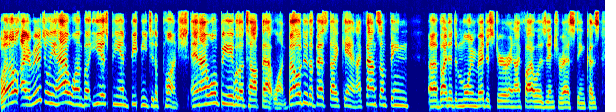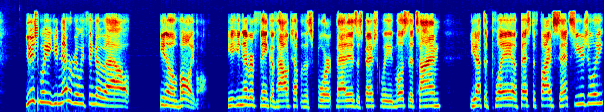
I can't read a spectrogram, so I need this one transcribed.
Well, I originally had one, but ESPN beat me to the punch, and I won't be able to top that one. But I'll do the best I can. I found something uh, by the Des Moines Register, and I thought it was interesting because usually you never really think about, you know, volleyball. You, you never think of how tough of a sport that is, especially most of the time you have to play a best of five sets usually.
